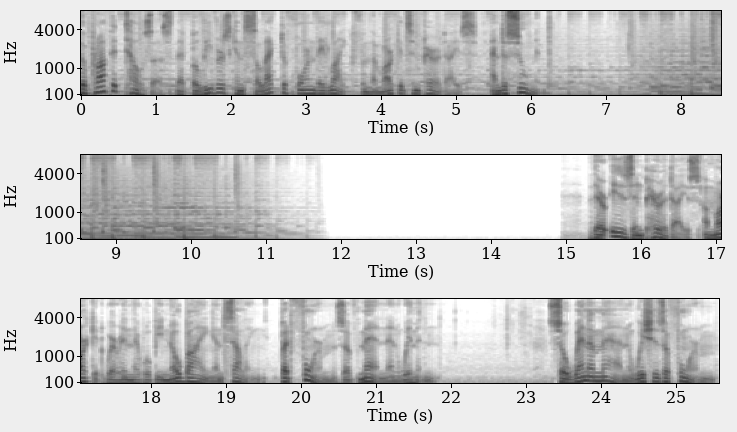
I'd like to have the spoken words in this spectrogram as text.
The prophet tells us that believers can select a form they like from the markets in paradise and assume it. There is in paradise a market wherein there will be no buying and selling, but forms of men and women. So when a man wishes a form,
